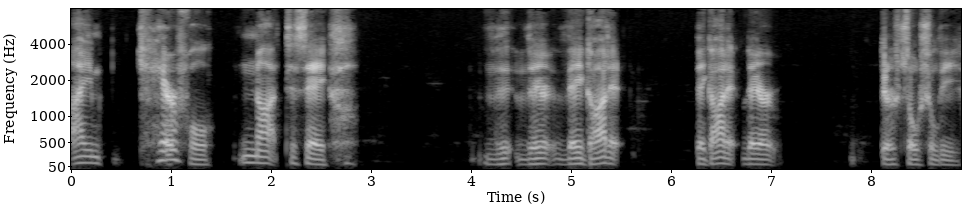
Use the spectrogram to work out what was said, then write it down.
I'm careful not to say they they got it. They got it. They're they're socially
